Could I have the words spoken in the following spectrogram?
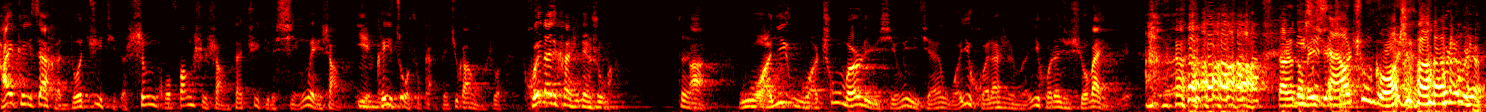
还可以在很多具体的生活方式上，在具体的行为上也可以做出改变。就刚刚我们说，回来就开始练书法，对啊，我一我出门旅行以前，我一回来是什么呢？一回来就学外语，但是都没学成。想要出国 是吗？不是不是，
